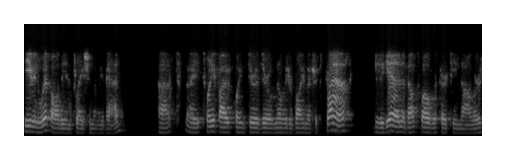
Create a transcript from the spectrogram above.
even with all the inflation that we've had. Uh, a 25.00 milliliter volumetric flask, which is again about 12 or $13.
